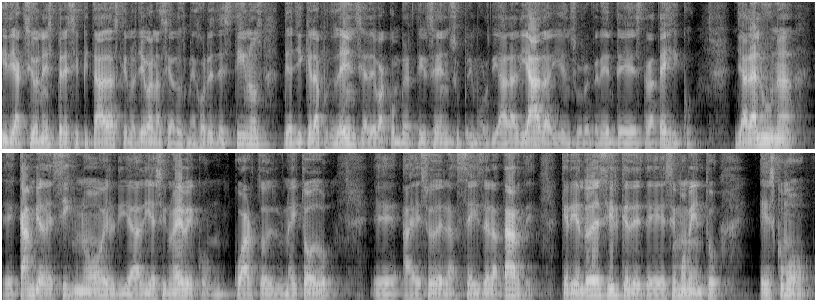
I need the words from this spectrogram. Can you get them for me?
y de acciones precipitadas que no llevan hacia los mejores destinos, de allí que la prudencia deba convertirse en su primordial aliada y en su referente estratégico. Ya la luna eh, cambia de signo el día 19 con cuarto de luna y todo, eh, a eso de las 6 de la tarde, queriendo decir que desde ese momento es como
